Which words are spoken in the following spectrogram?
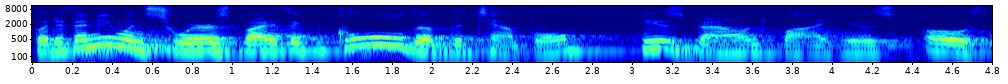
But if anyone swears by the gold of the temple, he is bound by his oath.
